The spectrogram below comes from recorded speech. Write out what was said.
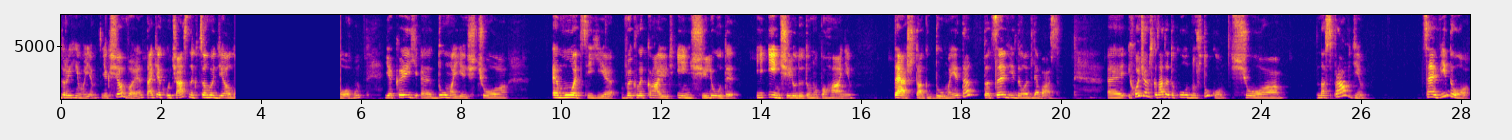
Дорогі мої, якщо ви, так як учасник цього діалогу, який е, думає, що емоції викликають інші люди, і інші люди тому погані, теж так думаєте, то це відео для вас. Е, І хочу вам сказати таку одну штуку, що насправді це відео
